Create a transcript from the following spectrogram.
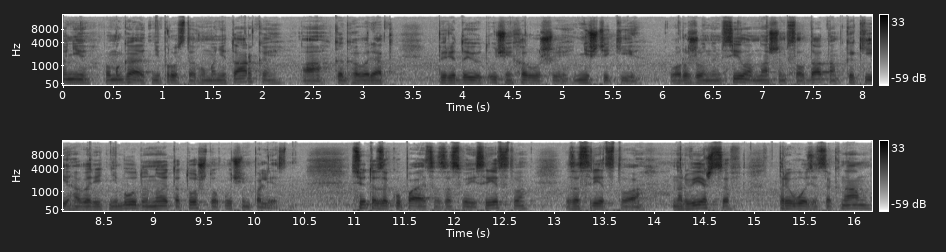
Они помогают не просто гуманитаркой, а, как говорят, передают очень хорошие ништяки вооруженным силам, нашим солдатам. Какие говорить не буду, но это то, что очень полезно. Все это закупается за свои средства, за средства норвежцев, привозится к нам,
